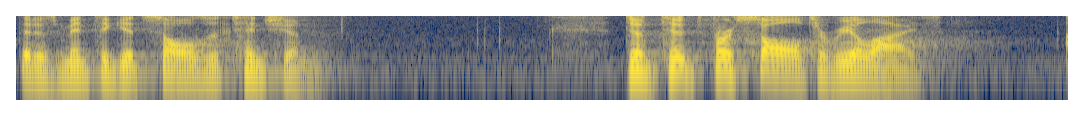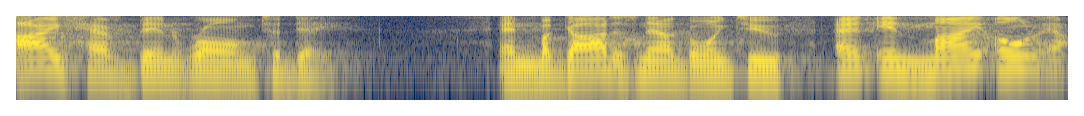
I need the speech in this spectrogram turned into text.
that is meant to get Saul's attention. To, to, for Saul to realize, I have been wrong today. And God is now going to, and in my own,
